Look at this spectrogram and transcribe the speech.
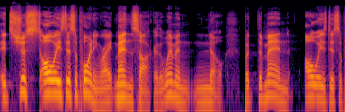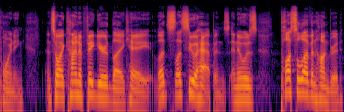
it's just always disappointing, right? Men's soccer, the women, no, but the men always disappointing. And so I kind of figured like, hey, let's let's see what happens. And it was plus eleven hundred,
